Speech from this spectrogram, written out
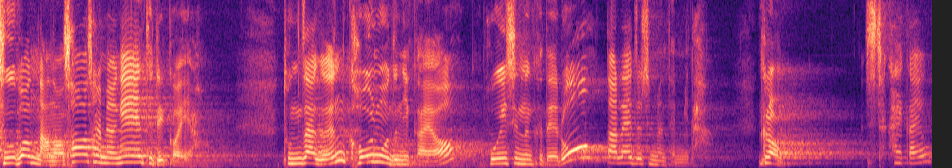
두 번 나눠서 설명해 드릴 거예요. 동작은 거울 모드니까요. 보이시는 그대로 따라해 주시면 됩니다. 그럼 시작할까요?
